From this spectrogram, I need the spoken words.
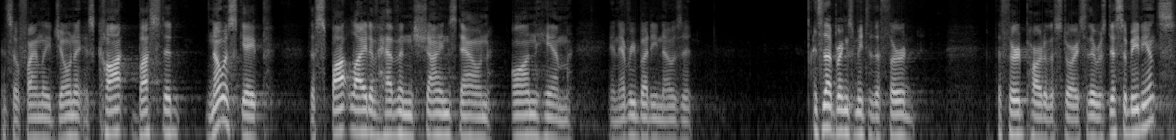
And so finally, Jonah is caught, busted, no escape. The spotlight of heaven shines down on him, and everybody knows it. And so that brings me to the third, the third part of the story. So there was disobedience,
